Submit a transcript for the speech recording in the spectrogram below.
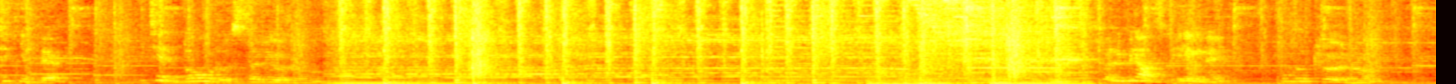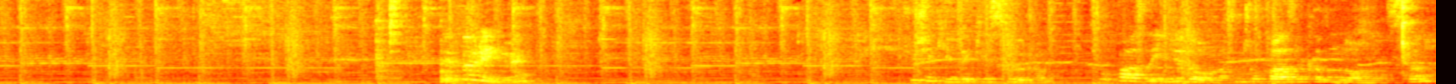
Şekilde içeri doğru sarıyorum. Böyle biraz elini uzatıyorum. Ve böreğimi şu şekilde kesiyorum. Çok fazla ince de olmasın, çok fazla kalın da olmasın.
